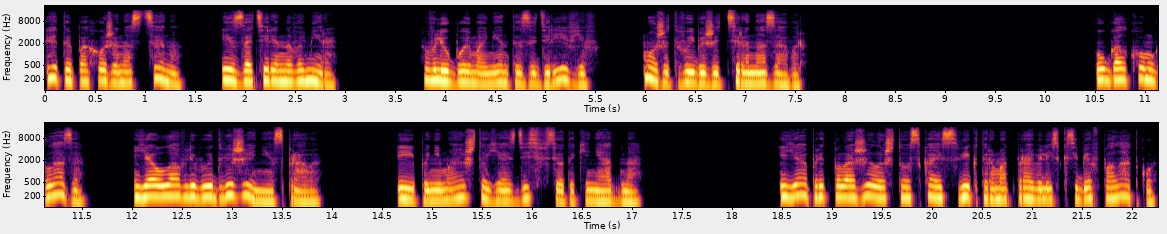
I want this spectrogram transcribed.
Это похоже на сцену из затерянного мира. В любой момент из-за деревьев может выбежать тиранозавр. Уголком глаза я улавливаю движение справа и понимаю, что я здесь все таки не одна. Я предположила, что Скай с Виктором отправились к себе в палатку,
